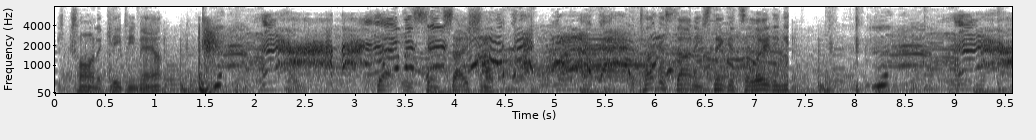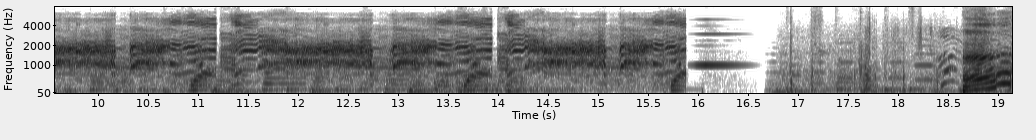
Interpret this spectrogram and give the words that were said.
Just trying to keep him out. That is sensational. The Pakistanis think it's a leading. Yeah. Yeah. Yeah. Huh?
